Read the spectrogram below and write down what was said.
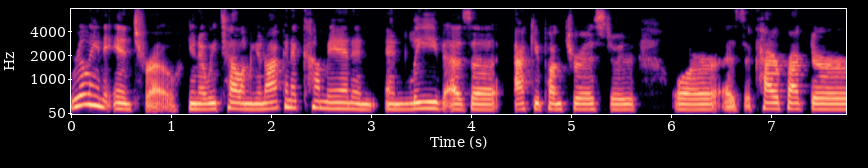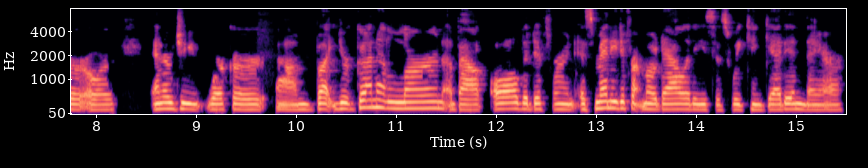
really an intro. You know, we tell them you're not going to come in and, and leave as a acupuncturist or or as a chiropractor or energy worker, um, but you're going to learn about all the different, as many different modalities as we can get in there,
